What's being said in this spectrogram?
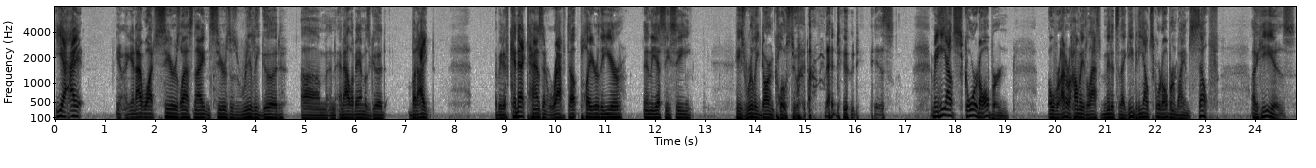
Yeah, I, you know, again, I watched Sears last night, and Sears was really good, um, and, and Alabama's good, but I, I mean, if Knecht hasn't wrapped up Player of the Year in the SEC, he's really darn close to it. that dude is. I mean, he outscored Auburn over. I don't know how many of the last minutes of that game, but he outscored Auburn by himself. Uh, he is.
